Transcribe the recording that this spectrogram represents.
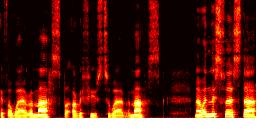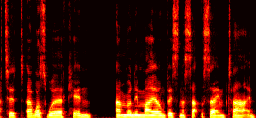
if I wear a mask, but I refuse to wear a mask. Now, when this first started, I was working and running my own business at the same time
